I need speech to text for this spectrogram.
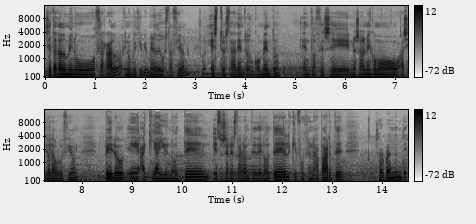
se trata de un menú cerrado en un principio, menú de degustación. Esto está dentro de un convento, entonces eh, no sabemos bien cómo ha sido la evolución, pero eh, aquí hay un hotel, esto es el restaurante del hotel que funciona aparte. Sorprendente.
